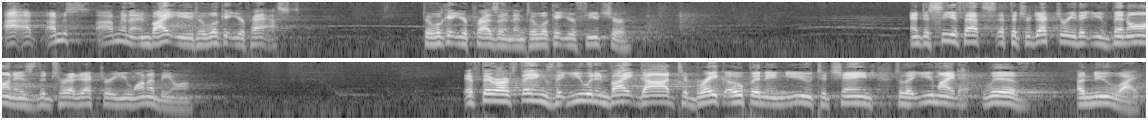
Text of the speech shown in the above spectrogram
I, am just, I'm going to invite you to look at your past, to look at your present, and to look at your future and to see if that's if the trajectory that you've been on is the trajectory you want to be on. If there are things that you would invite God to break open in you to change so that you might live a new life,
